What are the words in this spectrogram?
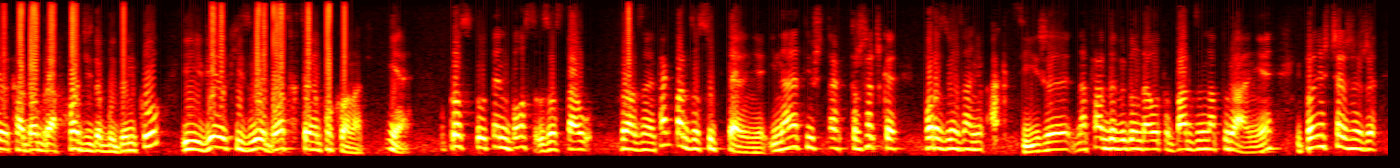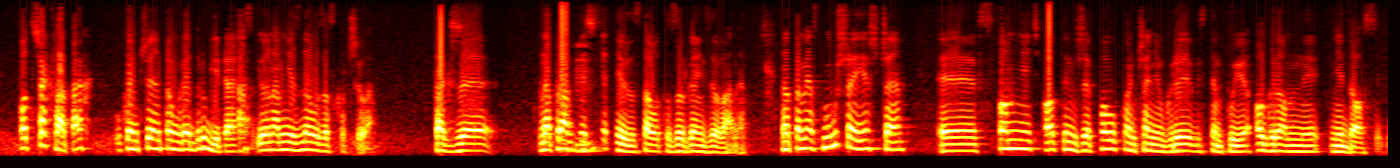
wielka dobra, wchodzi do budynku i wielki zły boss chce ją pokonać. Nie. Po prostu ten boss został wprowadzony tak bardzo subtelnie i nawet już tak troszeczkę po rozwiązaniu akcji, że naprawdę wyglądało to bardzo naturalnie. I powiem szczerze, że po trzech latach ukończyłem tę grę drugi raz i ona mnie znowu zaskoczyła. Także naprawdę mhm. świetnie zostało to zorganizowane. Natomiast muszę jeszcze y, wspomnieć o tym, że po ukończeniu gry występuje ogromny niedosyt.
